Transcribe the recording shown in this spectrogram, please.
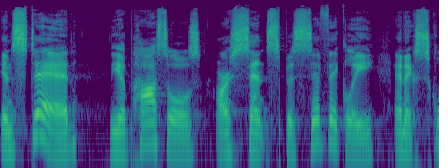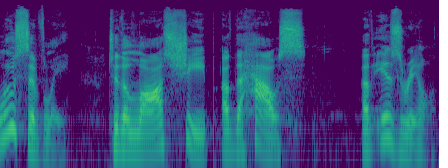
Instead, the apostles are sent specifically and exclusively to the lost sheep of the house of Israel.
